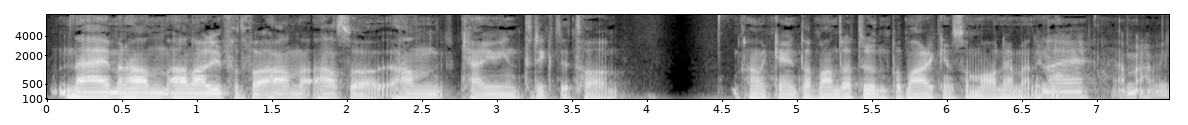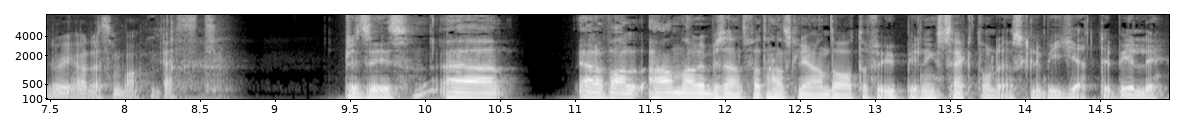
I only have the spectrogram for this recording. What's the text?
Nej, men han, han hade ju fått, han, alltså, han kan ju inte riktigt ha, han kan ju inte ha vandrat runt på marken som vanliga människor. Nej, ja, men han vill ju göra det som var bäst. Precis. Eh, I alla fall, han hade bestämt för att han skulle göra en dator för utbildningssektorn. Den skulle bli jättebillig.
